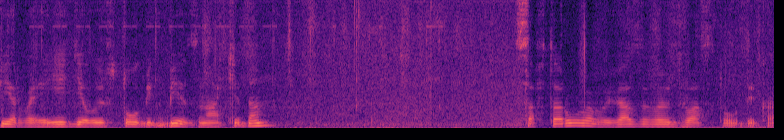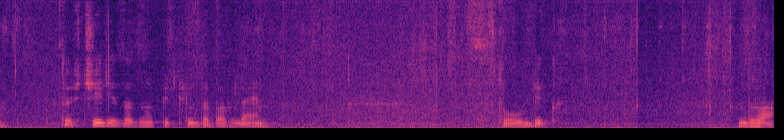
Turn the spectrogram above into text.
Первое я делаю столбик без накида. Со второго вывязываю два столбика то есть через одну петлю добавляем столбик. 2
